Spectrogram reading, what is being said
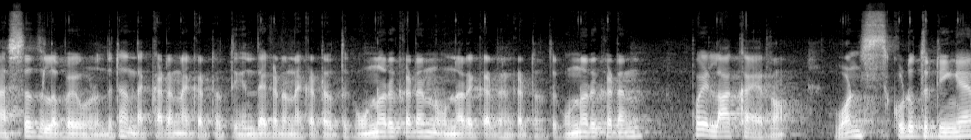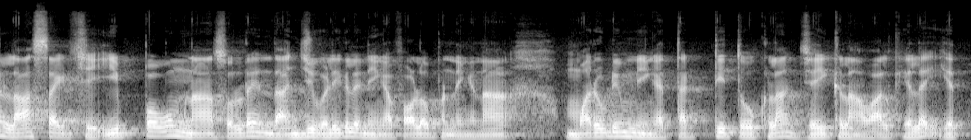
நஷ்டத்தில் போய் விழுந்துட்டு அந்த கடனை கட்டுறதுக்கு இந்த கடனை கட்டுறதுக்கு இன்னொரு கடன் இன்னொரு கடன் கட்டுறதுக்கு இன்னொரு கடன் போய் லாக் ஆயிடுறோம். ஒன்ஸ் கொடுத்துட்டீங்க லாஸ் ஆகிடுச்சு இப்போவும் நான் சொல்கிற இந்த அஞ்சு வழிகளை நீங்கள் ஃபாலோ பண்ணிங்கன்னா மறுபடியும் நீங்கள் தட்டி தூக்கலாம் ஜெயிக்கலாம் வாழ்க்கையில். எத்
